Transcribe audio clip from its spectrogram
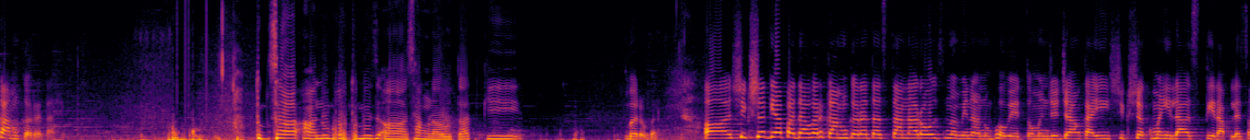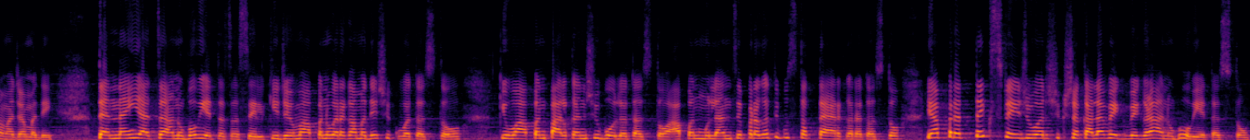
काम करत आहेत. तुमचा अनुभव तुम्ही सांगणार होतात की बरोबर. शिक्षक या पदावर काम करत असताना रोज नवीन अनुभव येतो. म्हणजे ज्या काही शिक्षक महिला असतील आपल्या समाजामध्ये त्यांनाही याचा अनुभव येतच असेल की जेव्हा आपण वर्गामध्ये शिकवत असतो किंवा आपण पालकांशी बोलत असतो आपण मुलांचे प्रगती पुस्तक तयार करत असतो या प्रत्येक स्टेजवर शिक्षकाला वेगवेगळा अनुभव येत असतो.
